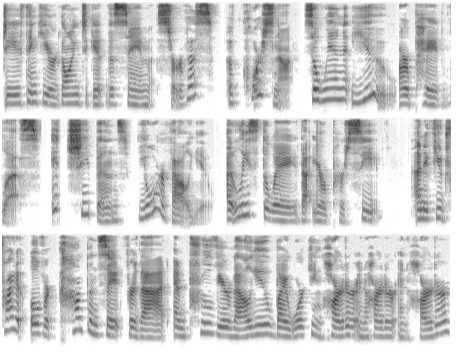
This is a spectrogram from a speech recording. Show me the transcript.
Do you think you're going to get the same service? Of course not. So when you are paid less, it cheapens your value, at least the way that you're perceived. And if you try to overcompensate for that and prove your value by working harder and harder and harder,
